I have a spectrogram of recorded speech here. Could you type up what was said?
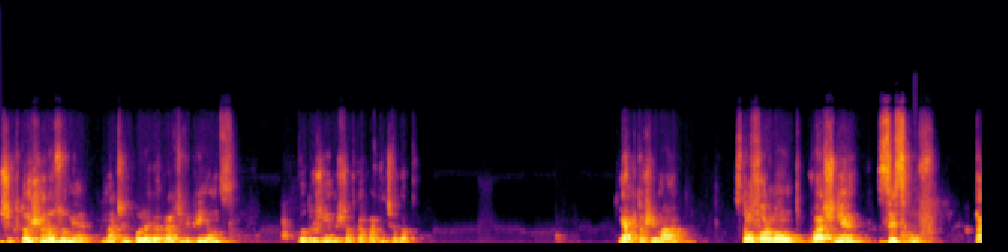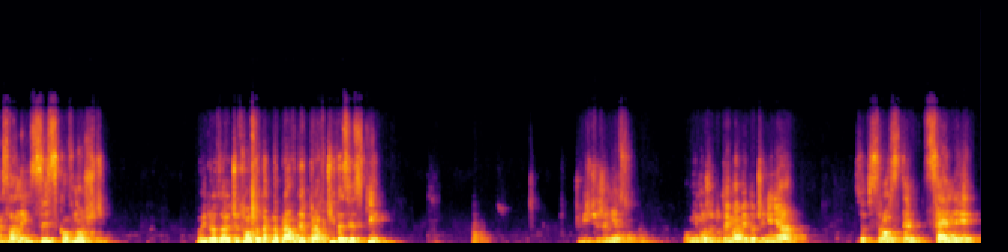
Czy ktoś rozumie, na czym polega prawdziwy pieniądz w odróżnieniu do środka płatniczego? Jak to się ma z tą formą właśnie zysków, tak zwanej zyskowności? Moi drodzy, ale czy są to tak naprawdę prawdziwe zyski? Oczywiście, że nie są. Pomimo, że tutaj mamy do czynienia ze wzrostem ceny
